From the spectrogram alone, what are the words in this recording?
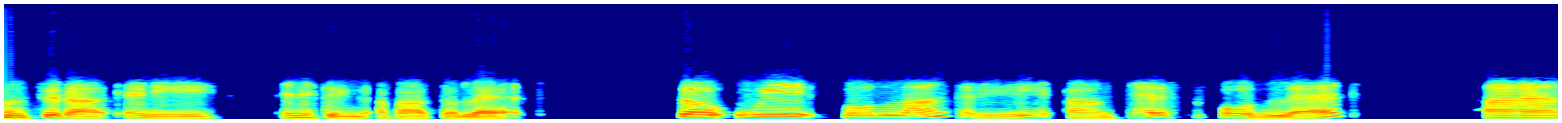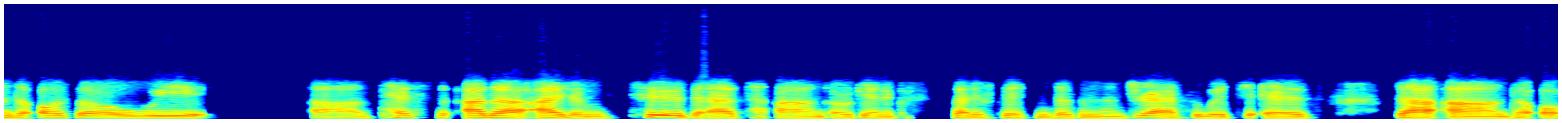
consider any anything about the lead. So we voluntarily um, test for lead, and also we uh, test other items too that um, organic certification doesn't address, which is the, uh, the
